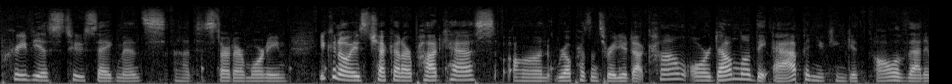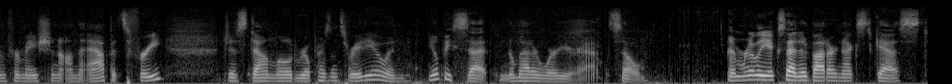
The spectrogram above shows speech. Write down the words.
previous two segments uh, to start our morning, you can always check out our podcasts on realpresenceradio.com or download the app, and you can get all of that information on the app. It's free. Just download Real Presence Radio, and you'll be set no matter where you're at. So, I'm really excited about our next guest.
